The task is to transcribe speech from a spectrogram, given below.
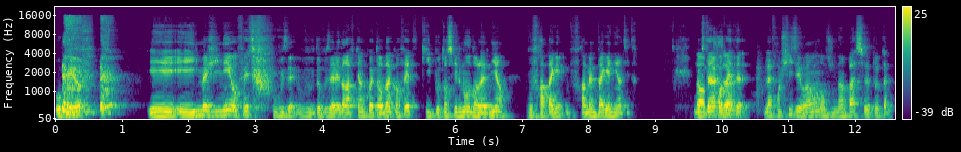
au playoff. Et, et imaginez en fait, vous, vous, vous allez drafter un quarterback en fait qui potentiellement dans l'avenir vous fera pas, vous fera même pas gagner un titre. C'est-à-dire qu'en fait, la franchise est vraiment dans une impasse totale.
